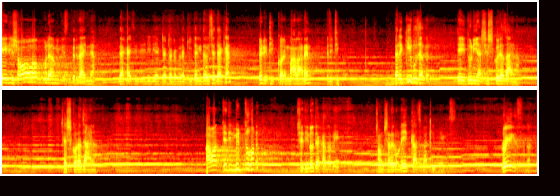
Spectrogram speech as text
এই সবগুলো আমি মিস্ত্রি যাই না দেখাইছি। যে একটা একটা করে কিতা কিতা হয়েছে দেখেন, এটি ঠিক করেন, মাল আনেন, এটি ঠিক। তাহলে কি বোঝা গেল যে এই দুনিয়া শেষ করা যায় না? শেষ করা যায় না। আমার যেদিন মৃত্যু হবে, সেদিনও দেখা যাবে সংসারের অনেক কাজ বাকি রয়ে গেছে। রয়ে গেছে বাকি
